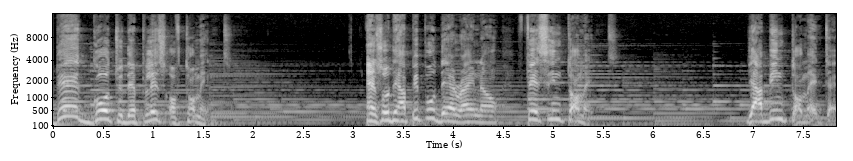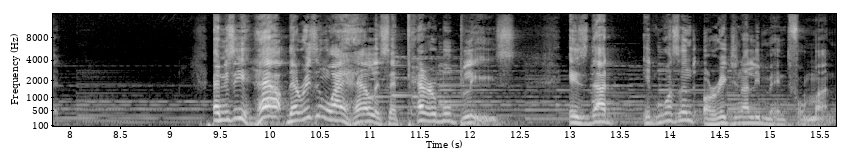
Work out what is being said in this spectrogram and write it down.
they go to the place of torment. And so there are people there right now facing torment. They are being tormented. And you see, hell, the reason why hell is a terrible place is that it wasn't originally meant for man.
